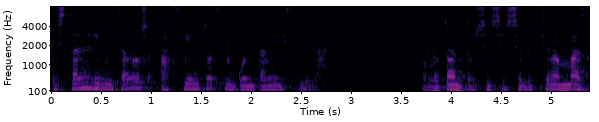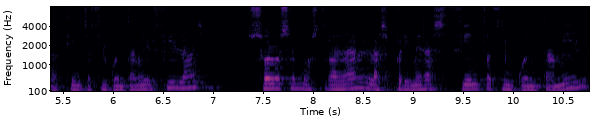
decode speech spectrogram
están limitados a 150.000 filas. Por lo tanto, si se seleccionan más de 150.000 filas, solo se mostrarán las primeras 150.000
